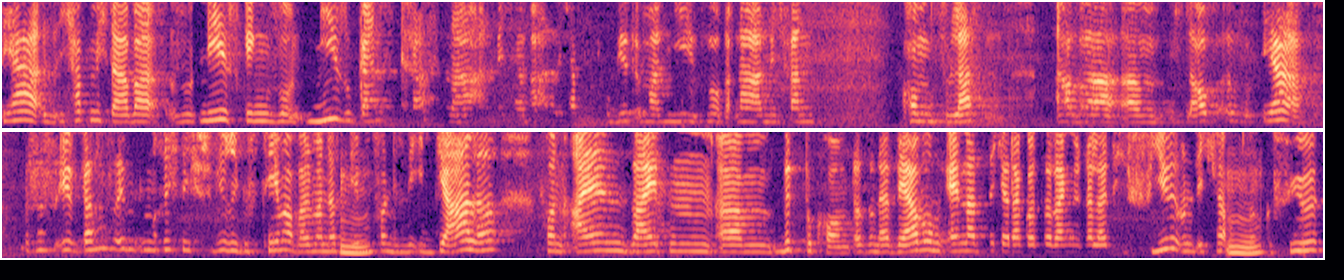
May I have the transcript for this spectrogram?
ja, also ich habe mich da aber, so, nee, es ging so nie so ganz krass nah an mich heran. Ich habe es probiert, immer nie so nah an mich rankommen zu lassen. Aber ähm, ich glaube, also, ja, es ist eben, das ist eben ein richtig schwieriges Thema, weil man das mhm. eben von diese Ideale von allen Seiten ähm, mitbekommt. Also in der Werbung ändert sich ja da Gott sei Dank relativ viel und ich habe mhm. das Gefühl,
